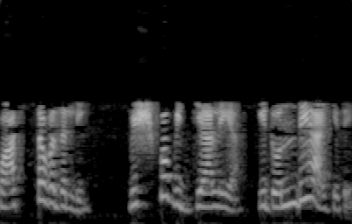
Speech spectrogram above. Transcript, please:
ವಾಸ್ತವದಲ್ಲಿ ವಿಶ್ವವಿದ್ಯಾಲಯ ಇದೊಂದೇ ಆಗಿದೆ.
